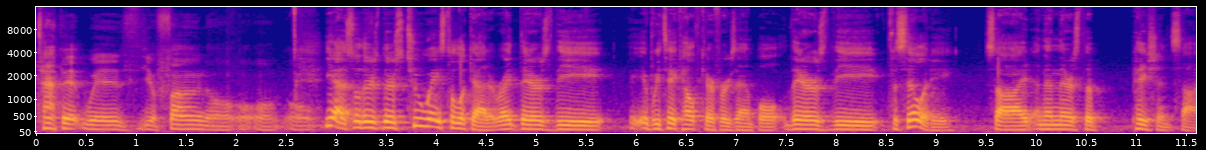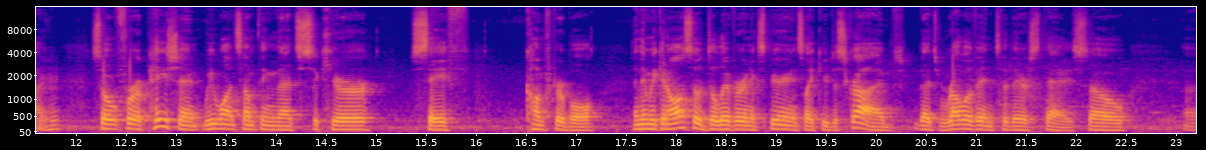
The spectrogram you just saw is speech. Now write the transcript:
tap it with your phone or, or, or, yeah so there's there's two ways to look at it right there's the if we take healthcare, for example, there's the facility side and then there's the patient side. Mm-hmm. So for a patient, we want something that's secure, safe, comfortable, and then we can also deliver an experience like you described that's relevant to their stay. So uh,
